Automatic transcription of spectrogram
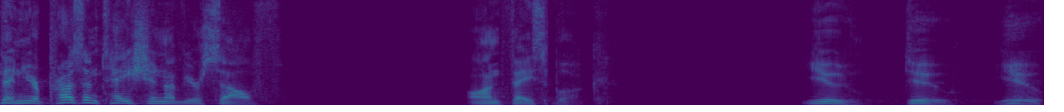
than your presentation of yourself on Facebook. You do you.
